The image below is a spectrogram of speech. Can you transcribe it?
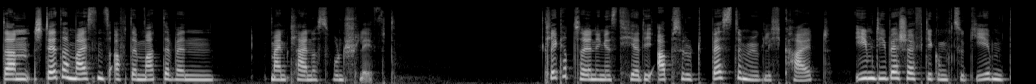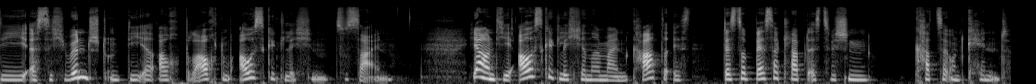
dann steht er meistens auf der Matte, wenn mein kleiner Sohn schläft. Klickertraining ist hier die absolut beste Möglichkeit, ihm die Beschäftigung zu geben, die er sich wünscht und die er auch braucht, um ausgeglichen zu sein. Ja, und je ausgeglichener mein Kater ist, desto besser klappt es zwischen Katze und Kind.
